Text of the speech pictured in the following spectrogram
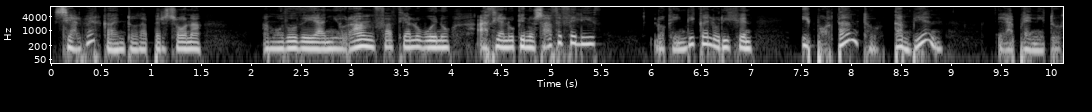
se alberga en toda persona, a modo de añoranza hacia lo bueno, hacia lo que nos hace feliz, lo que indica el origen y, por tanto, también la plenitud.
